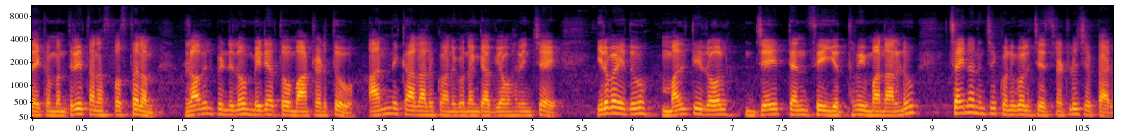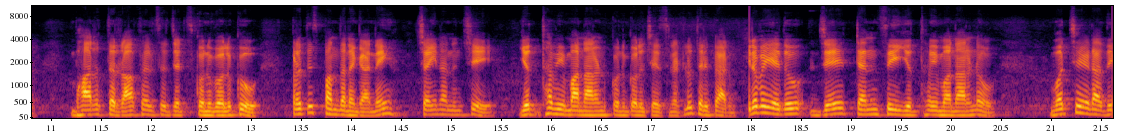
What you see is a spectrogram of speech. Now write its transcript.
శాఖ మంత్రి తన స్వస్థలం రావిల్పిండిలో మీడియాతో మాట్లాడుతూ అన్ని కాలాలకు అనుగుణంగా వ్యవహరించే ఇరవై ఐదు మల్టీ రోల్ జే టెన్సీ యుద్ధ విమానాలను చైనా నుంచి కొనుగోలు చేసినట్లు చెప్పారు. భారత్ రాఫెల్స్ జెట్స్ కొనుగోలుకు ప్రతిస్పందనగానే చైనా నుంచి యుద్ధ విమానాలను కొనుగోలు చేసినట్లు తెలిపారు. ఇరవై ఐదు జే టెన్సీ యుద్ధ విమానాలను వచ్చే ఏడాది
